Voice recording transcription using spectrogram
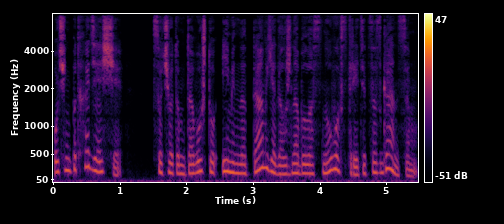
Очень подходяще, с учетом того, что именно там я должна была снова встретиться с Гансом.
